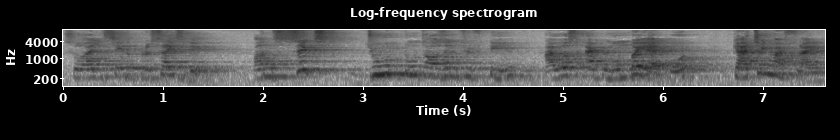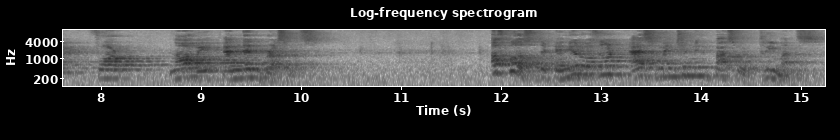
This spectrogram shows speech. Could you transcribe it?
so I'll say the precise date, on 6th June 2015, I was at Mumbai airport catching my flight for Norway and then Brussels. Of course, the tenure was not as mentioned in password, 3 months.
